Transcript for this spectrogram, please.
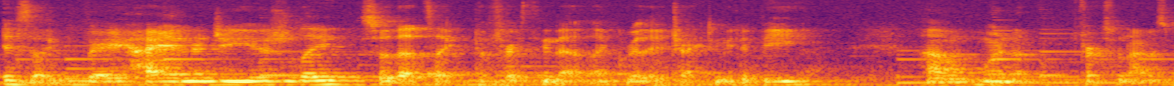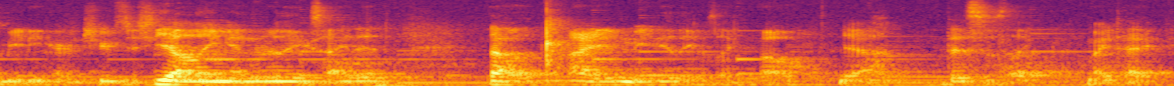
is like very high energy usually. So that's like the first thing that like really attracted me to B. Um, when first when I was meeting her and she was just yelling and really excited, that was, I immediately was like, oh yeah, this is like my type.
